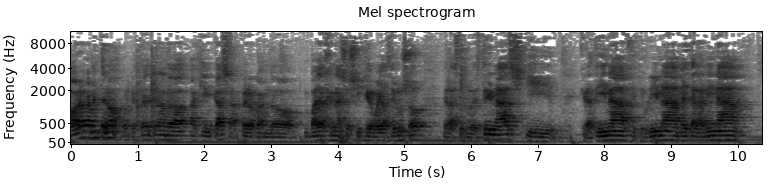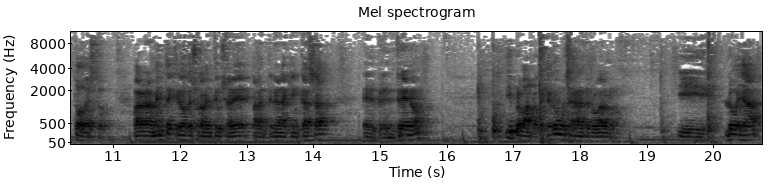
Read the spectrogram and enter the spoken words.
Ahora realmente no, porque estoy entrenando aquí en casa, pero cuando vaya al gimnasio sí que voy a hacer uso de las ciclodestrinas y creatina, citrulina, beta-alanina, todo esto. Ahora realmente creo que solamente usaré para entrenar aquí en casa el preentreno y probarlo, que tengo muchas ganas de probarlo. Y luego ya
